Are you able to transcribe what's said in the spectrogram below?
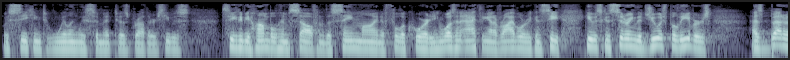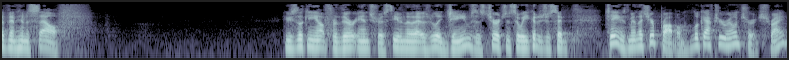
was seeking to willingly submit to his brothers. He was seeking to be humble himself and of the same mind of full accord. He wasn't acting out of rivalry conceit. He was considering the Jewish believers as better than himself. He was looking out for their interests, even though that was really James's church. And so he could have just said, James, man, that's your problem. Look after your own church, right?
